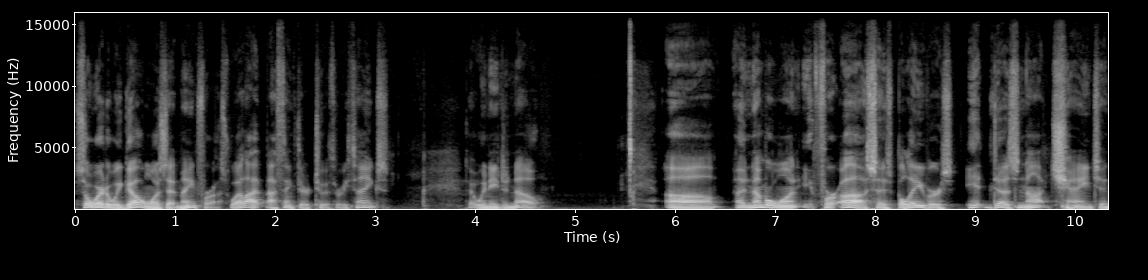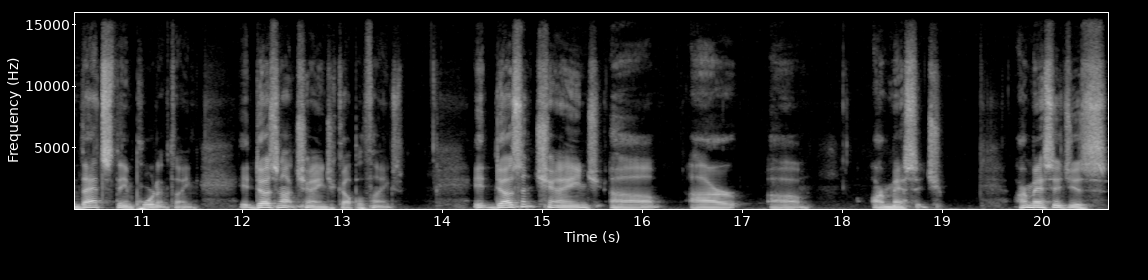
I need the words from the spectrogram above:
So where do we go and what does that mean for us? Well I, I think there are two or three things that we need to know. Uh, number one for us as believers it does not change and that's the important thing. It does not change a couple of things it doesn't change uh, our uh, our message. Our message is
